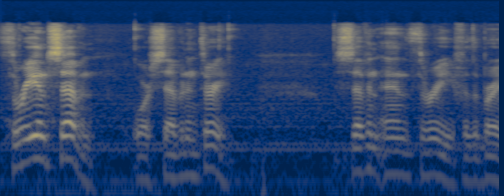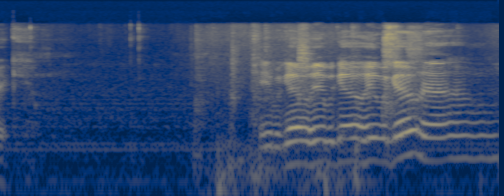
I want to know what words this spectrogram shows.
Three and seven, or seven and three. Seven and three for the break. Here we go, here we go, here we go now.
